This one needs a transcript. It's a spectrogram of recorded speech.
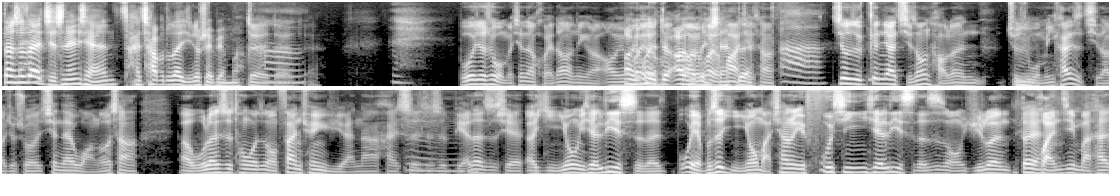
但是在几十年前还差不多在一个水平嘛。对对嗯对。不过就是我们现在回到那个奥运奥运会奥运会奥运会本身对的话题上，啊，就是更加集中讨论，就是嗯。我们一开始提到，就是说现在网络上，呃，无论是通过这种饭圈语言呢、还是就是别的这些呃引用一些历史的，我也不是引用吧，相当于复兴一些历史的这种舆论环境，把它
